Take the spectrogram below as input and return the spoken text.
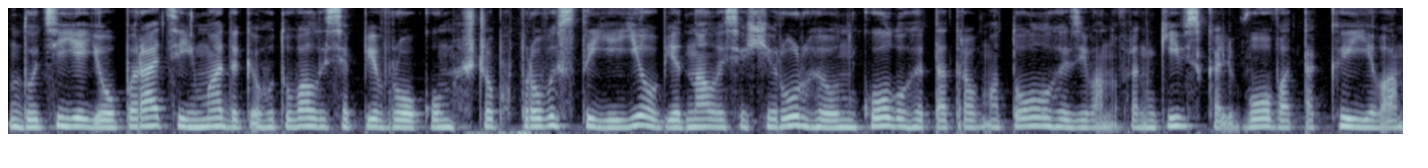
До цієї операції медики готувалися півроку. Щоб провести її, об'єдналися хірурги, онкологи та травматологи з Івано-Франківська, Львова та Києва.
